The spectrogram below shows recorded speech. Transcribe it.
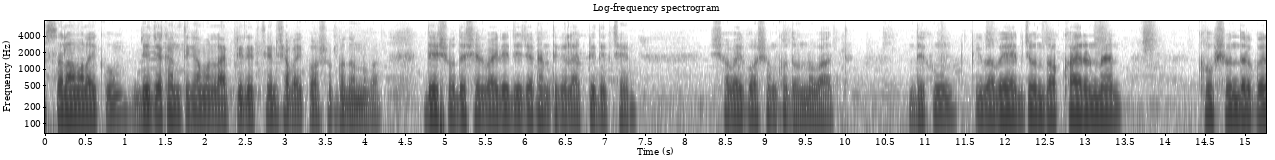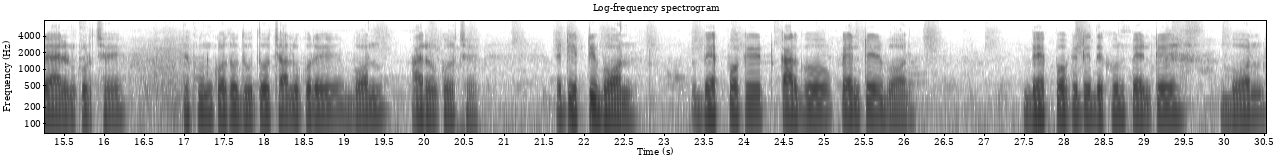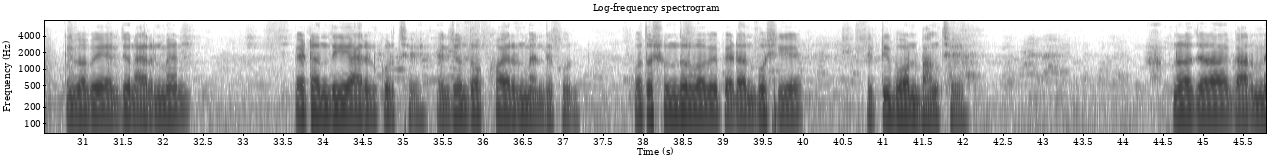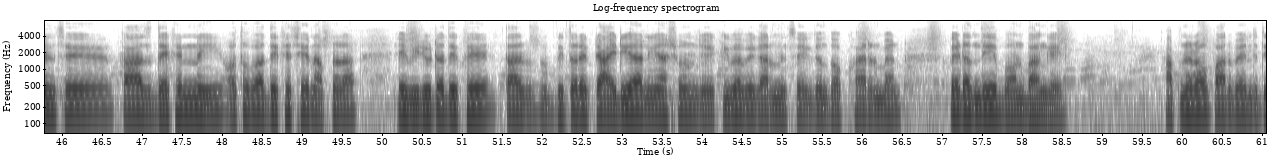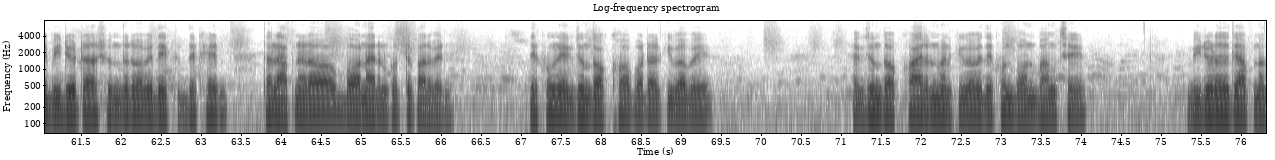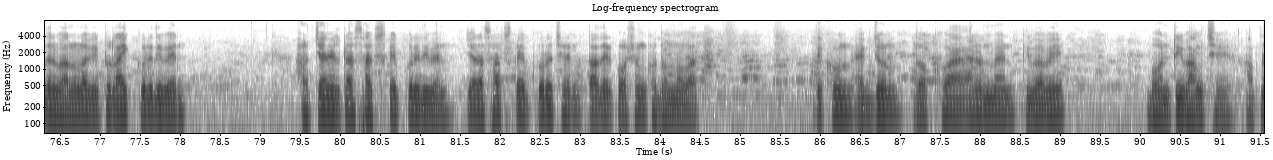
আসসালামু আলাইকুম। যে যেখান থেকে আমার লাইভটি দেখছেন, সবাইকে অসংখ্য ধন্যবাদ। দেশ ও দেশের বাইরে যে যেখান থেকে লাইভটি দেখছেন, সবাইকে অসংখ্য ধন্যবাদ। দেখুন কীভাবে একজন দক্ষ আয়রন ম্যান খুব সুন্দর করে আয়রন করছে। দেখুন কত দ্রুত চালু করে বন আয়রন করছে। এটি একটি বন ব্যাক পকেট কার্গো প্যান্টের বন। ব্যাক পকেটে দেখুন প্যান্টে বন কীভাবে একজন আয়রনম্যান প্যাটার্ন দিয়ে আয়রন করছে? একজন দক্ষ আয়রনম্যান দেখুন। কত সুন্দরভাবে প্যাটার্ন বসিয়ে একটি বন ভাঙছে। আপনারা যারা গার্মেন্টসের কাজ দেখেননি অথবা দেখেছেন, আপনারা এই ভিডিওটা দেখে তার ভিতরে একটা আইডিয়া নিয়ে আসুন যে কীভাবে গার্মেন্টসে একজন দক্ষ আয়রনম্যান প্যাটার্ন দিয়ে বন ভাঙে। আপনারাও পারবেন, যদি ভিডিওটা সুন্দরভাবে দেখ- দেখেন, তাহলে আপনারাও বন আয়রন করতে পারবেন। দেখুন, একজন দক্ষ অপারেটর কীভাবে, একজন দক্ষ আয়রনম্যান কীভাবে দেখুন বন ভাঙছে। ভিডিওটা যদি আপনাদের ভালো লাগে, একটু লাইক করে দিবেন। আর চ্যানেলটা সাবস্ক্রাইব করে দিবেন। যারা সাবস্ক্রাইব করেছেন, তাদেরকে অসংখ্য ধন্যবাদ। দেখুন, একজন দক্ষ আয়রনম্যান কীভাবে বনটি ভাঙছে। আপনি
